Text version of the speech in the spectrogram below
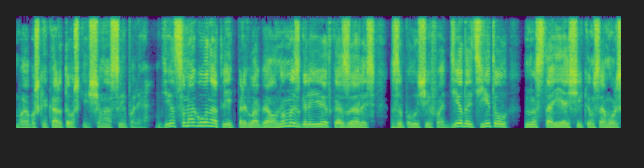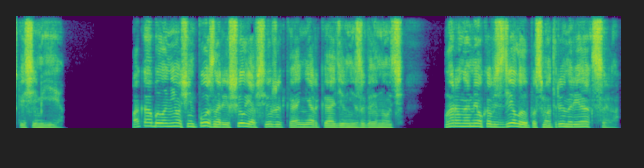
Бабушке картошки еще насыпали. Дед самогон отлить предлагал, но мы с Галией отказались, заполучив от деда титул настоящей комсомольской семьи. Пока было не очень поздно, решил я все же к Анне Аркадьевне заглянуть. Пару намеков сделаю, посмотрю на реакцию.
